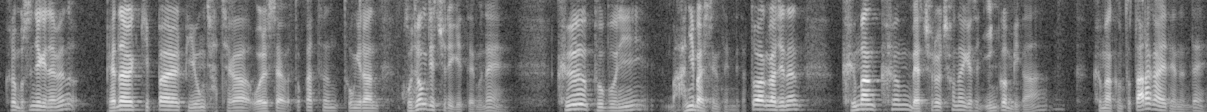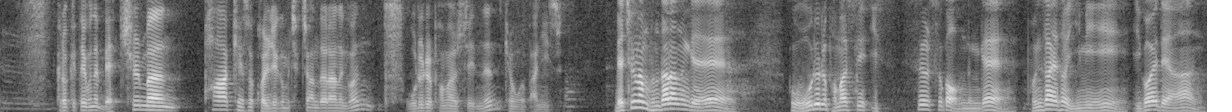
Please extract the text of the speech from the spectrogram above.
그럼 무슨 얘기냐면 배달 깃발 비용 자체가 월세와 똑같은 동일한 고정 지출이기 때문에 그 부분이 많이 발생됩니다. 또 한 가지는 그만큼 매출을 쳐내기 위해서 인건비가 그만큼 또 따라가야 되는데 그렇기 때문에 매출만 파악해서 권리금을 책정한다라는 건 오류를 범할 수 있는 경우가 많이 있습니다. 매출만 본다라는 게 그 오류를 범할 수 있을 수가 없는 게 본사에서 이미 이거에 대한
